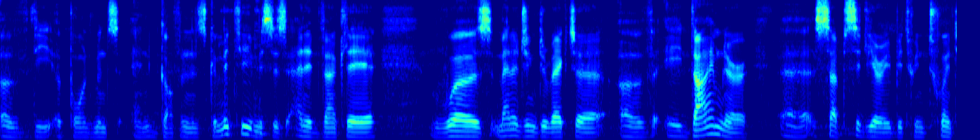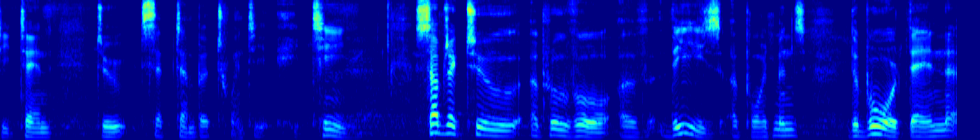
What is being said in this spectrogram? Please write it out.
of the Appointments and Governance Committee. Mrs. Annette Winkler was managing director of a Daimler uh, subsidiary between 2010 to September 2018. Subject to approval of these appointments, the board then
